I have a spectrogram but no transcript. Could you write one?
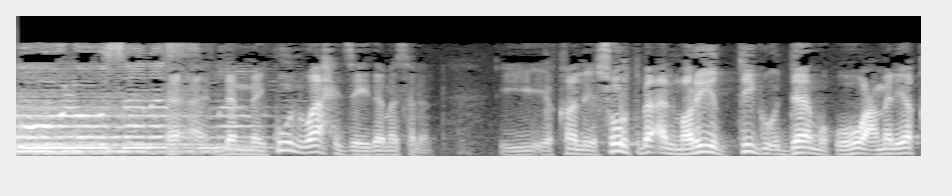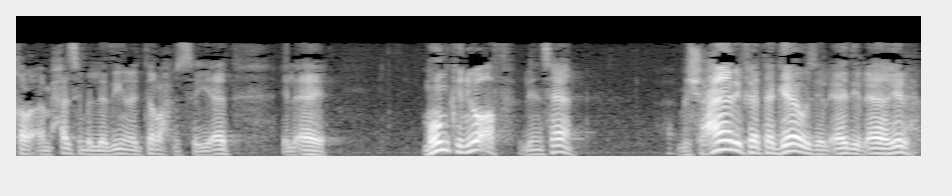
قولوا سنسمع. لما يكون واحد زي ده مثلا قال صورة بقى المريض تيجي قدامه وهو عمال يقرأ أم حسب الذين اجترحوا السيئات؟ الآية. ممكن يقف الإنسان. مش عارف يتجاوز الآية دي الآية غيرها.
